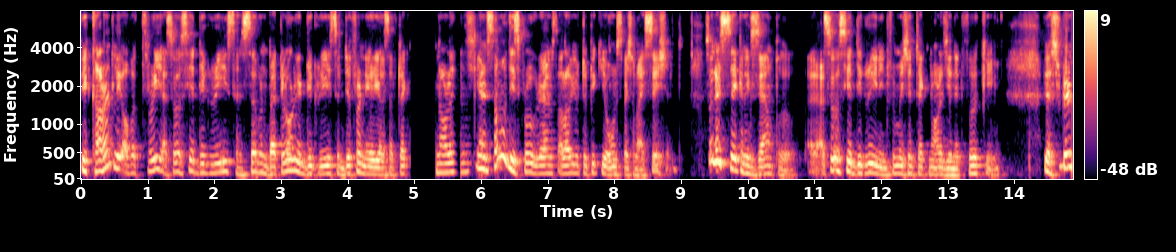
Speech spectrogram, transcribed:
We currently offer three associate degrees and seven baccalaureate degrees in different areas of technology, and some of these programs allow you to pick your own specialization. So let's take an example, associate degree in information technology and networking, where students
